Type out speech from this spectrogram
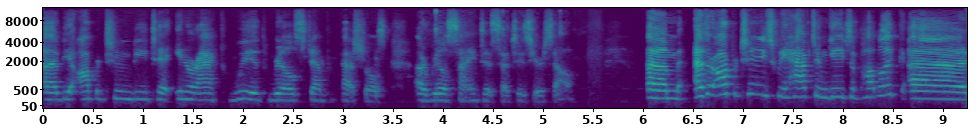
uh, the opportunity to interact with real STEM professionals, uh, real scientists such as yourself. Um, other opportunities we have to engage the public, uh,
